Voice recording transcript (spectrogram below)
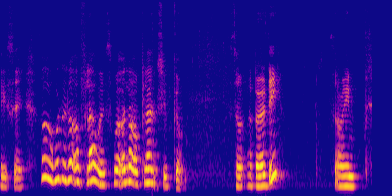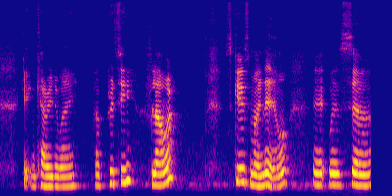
They say, "Oh, what a lot of flowers! What a lot of plants you've got." So a birdie. Sorry, I'm getting carried away. A pretty flower. Excuse my nail. It was uh,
